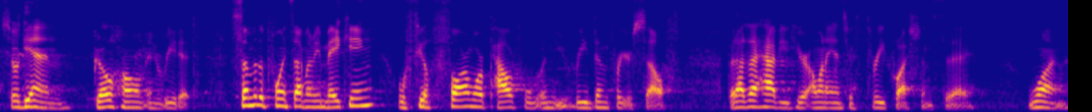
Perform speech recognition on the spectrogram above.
So, again, go home and read it. Some of the points I'm going to be making will feel far more powerful when you read them for yourself. But as I have you here, I want to answer three questions today. One,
